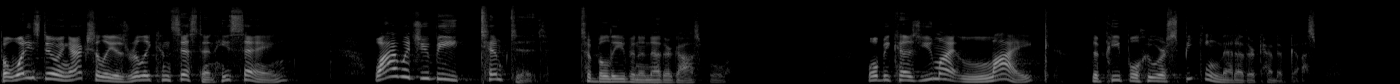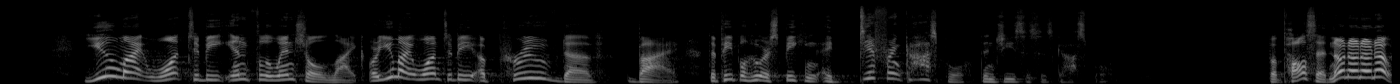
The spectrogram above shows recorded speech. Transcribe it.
but what he's doing actually is really consistent. He's saying, Why would you be tempted to believe in another gospel? Well, because you might like the people who are speaking that other kind of gospel. You might want to be influential like, or you might want to be approved of by the people who are speaking a different gospel than Jesus' gospel. But Paul said, no, no, no, no,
